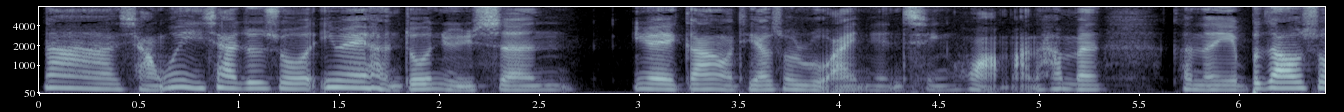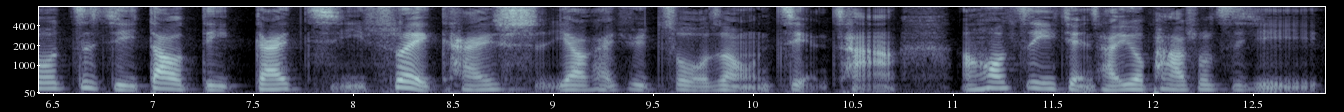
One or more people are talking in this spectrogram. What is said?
那想问一下，就是说，因为很多女生，因为刚刚有提到说乳癌年轻化嘛，他们。可能也不知道说自己到底该几岁开始要开始去做这种检查，然后自己检查又怕说自己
